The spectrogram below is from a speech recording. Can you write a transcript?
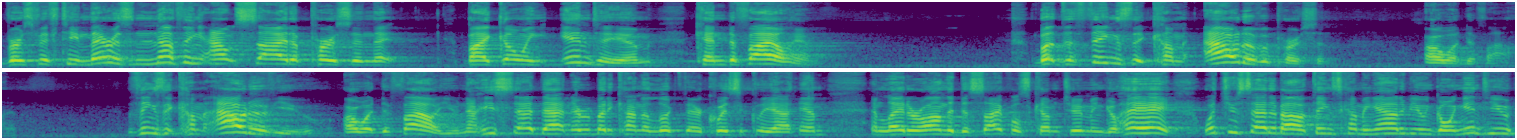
verse 15 There is nothing outside a person that by going into him can defile him. But the things that come out of a person are what defile him. The things that come out of you are what defile you. Now, he said that, and everybody kind of looked there quizzically at him. And later on, the disciples come to him and go, Hey, hey, what you said about things coming out of you and going into you,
